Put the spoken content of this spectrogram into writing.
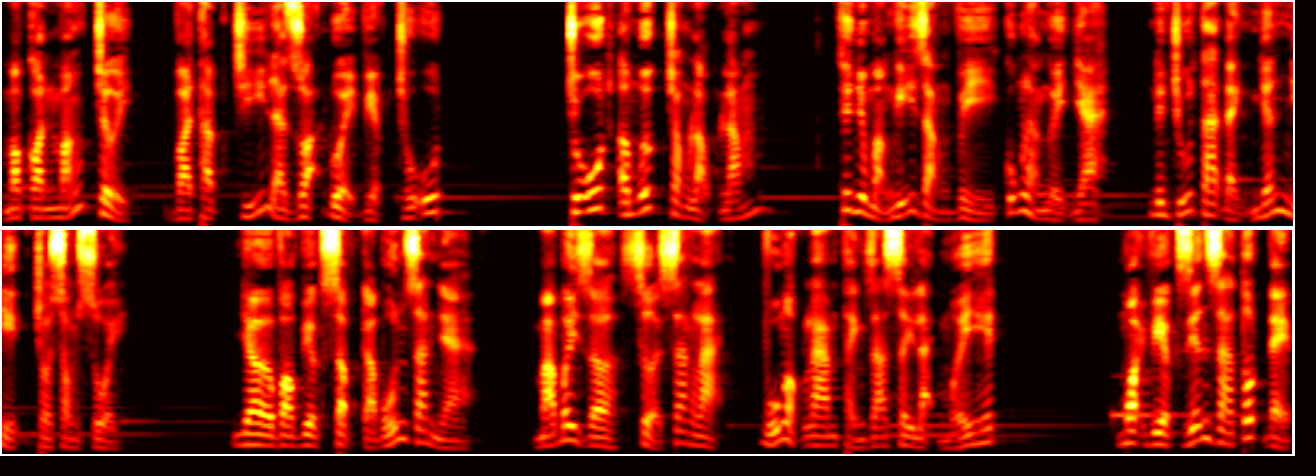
Mà còn mắng trời Và thậm chí là dọa đuổi việc chú út. Chú út ấm ức trong lòng lắm. Thế nhưng mà nghĩ rằng vì cũng là người nhà, Nên chú ta đành nhẫn nhịn cho xong xuôi. Nhờ vào việc sập cả bốn gian nhà, Mà bây giờ sửa sang lại, Bố Ngọc Lam thành ra xây lại mới hết. Mọi việc diễn ra tốt đẹp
